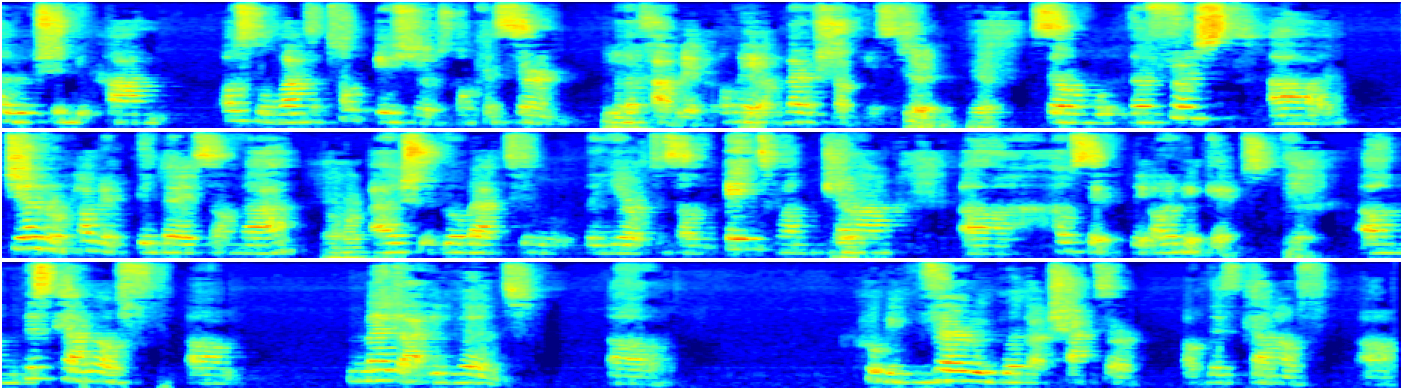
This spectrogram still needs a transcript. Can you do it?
pollution become also one of the top issues or concern for the yeah, public only a very short history. yeah, yeah. So the first uh, general public debates on that, Uh-huh. I should go back to the year 2008 when China uh, hosted the Olympic Games. Yeah. Um, this kind of um, mega event uh, could be very good attractor of this kind of uh,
